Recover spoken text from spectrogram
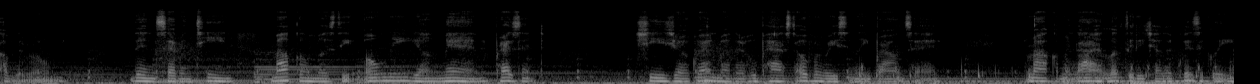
of the room. Then 17, Malcolm was the only young man present. She's your grandmother who passed over recently, Brown said. Malcolm and I looked at each other quizzically.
